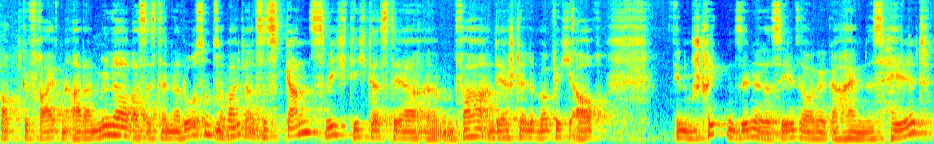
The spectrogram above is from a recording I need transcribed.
Hauptgefreiten Adam Müller, was ist denn da los und so mhm. weiter. Also es ist ganz wichtig, dass der ähm, Pfarrer an der Stelle wirklich auch in einem strikten Sinne das Seelsorgegeheimnis hält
